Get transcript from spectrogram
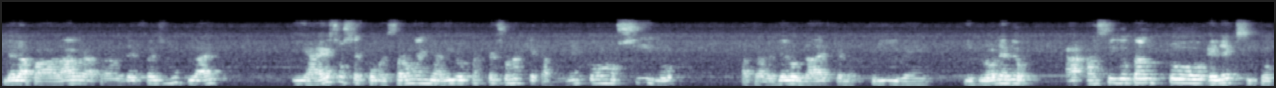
de la palabra a través de Facebook Live y a eso se comenzaron a añadir otras personas que también he conocido a través de los lives que me escriben y gloria a Dios. Ha, ha, sido tanto el éxito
